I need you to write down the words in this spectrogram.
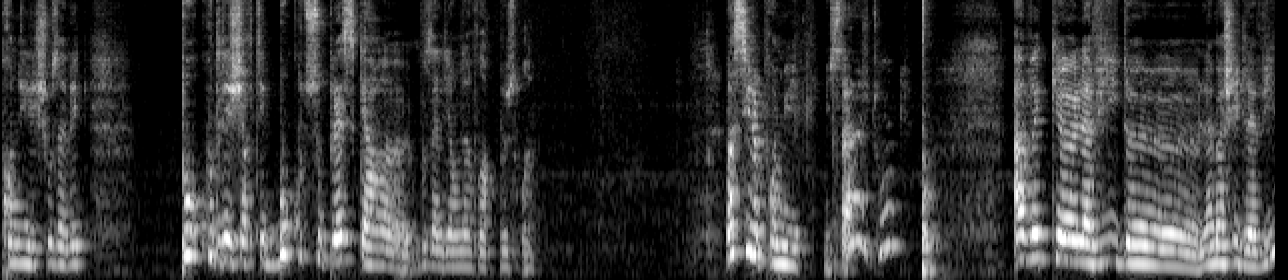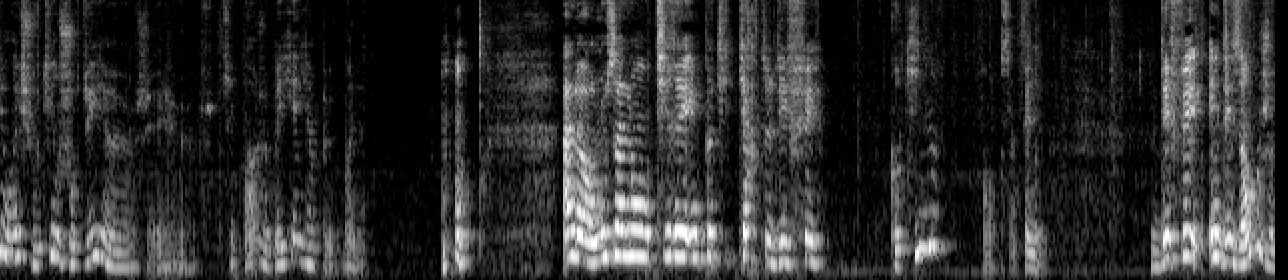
Prenez les choses avec beaucoup de légèreté, beaucoup de souplesse, car euh, vous allez en avoir besoin. Voici le premier message, donc. Avec euh, la vie de la magie de la vie, oui, je vous dis aujourd'hui, euh, pas, je bégaye un peu. Voilà. Alors, nous allons tirer une petite carte des fées coquines. On s'appelle des fées et des anges.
